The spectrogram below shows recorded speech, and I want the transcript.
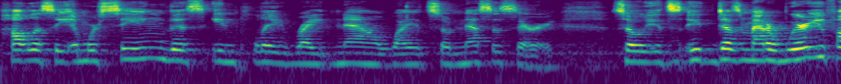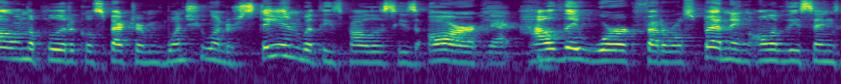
policy and we're seeing this in play right now why it's so necessary So it's it doesn't matter where you fall on the political spectrum. Once you understand what these policies are, Exactly. how they work, federal spending, all of these things,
